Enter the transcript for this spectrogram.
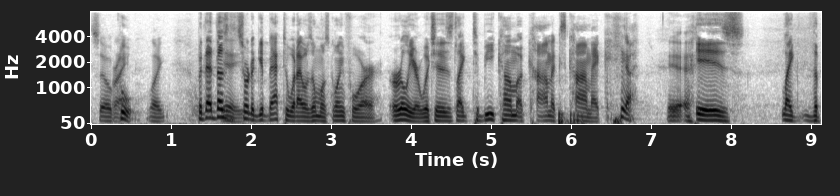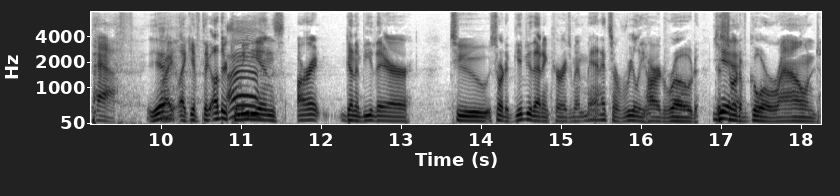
so Right. cool like But that does Yeah, sort of get back to what I was almost going for earlier, which is like to become a comics comic yeah yeah is like the path. Yeah. Right? Like if the other Ah. comedians aren't going to be there to sort of give you that encouragement, man, it's a really hard road to Yeah. sort of go around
